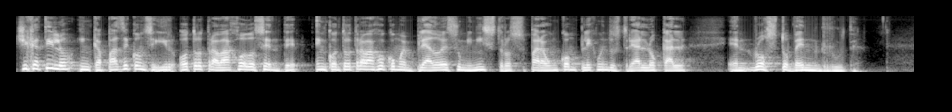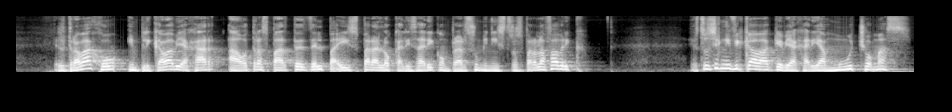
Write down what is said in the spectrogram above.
Chikatilo, incapaz de conseguir otro trabajo docente, encontró trabajo como empleado de suministros para un complejo industrial local en Rostovenrud. El trabajo implicaba viajar a otras partes del país para localizar y comprar suministros para la fábrica. Esto significaba que viajaría mucho más,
